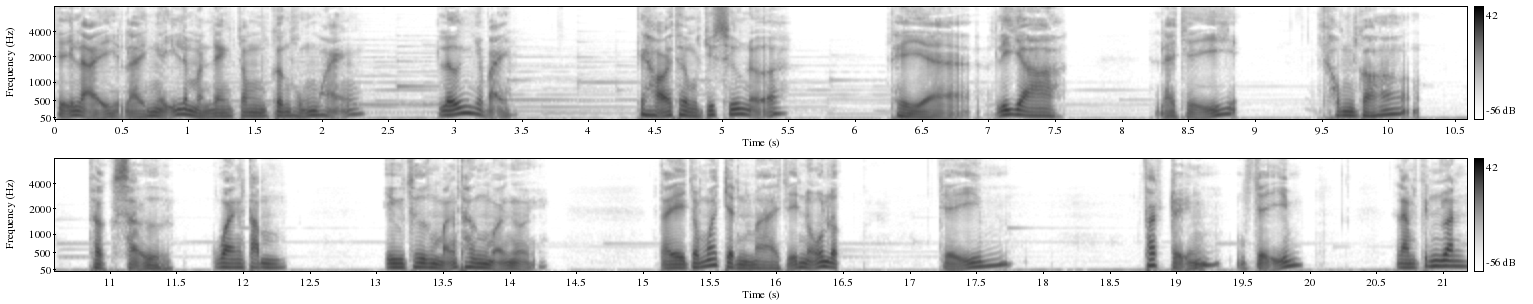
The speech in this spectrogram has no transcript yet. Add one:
chị lại lại nghĩ là mình đang trong cơn khủng hoảng lớn như vậy cái hỏi thêm một chút xíu nữa. Thì à, lý do là chỉ không có thật sự quan tâm yêu thương bản thân mọi người. Tại vì trong quá trình mà chỉ nỗ lực chỉ phát triển chỉ làm kinh doanh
